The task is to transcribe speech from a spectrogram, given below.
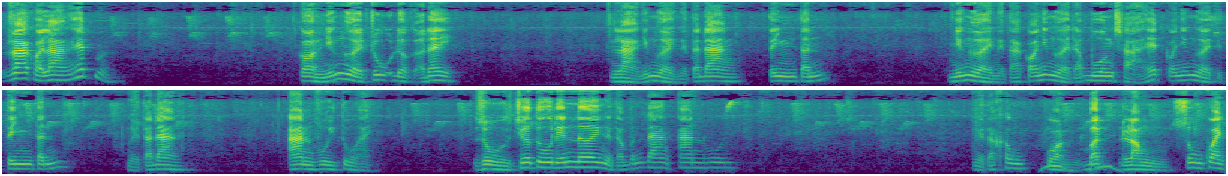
ra khỏi làng hết mà. Còn những người trụ được ở đây là những người người ta đang tinh tấn. Những người người ta, có những người đã buông xả hết, có những người thì tinh tấn, người ta đang an vui tu hành. Dù chưa tu đến nơi, người ta vẫn đang an vui. Người ta không còn bận lòng xung quanh.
